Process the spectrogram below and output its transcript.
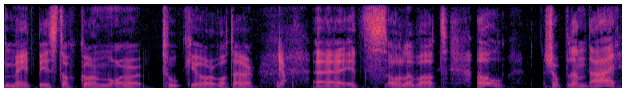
may it be Stockholm or Tokyo or whatever, Yeah. uh, it's all about Oh, se på den der!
